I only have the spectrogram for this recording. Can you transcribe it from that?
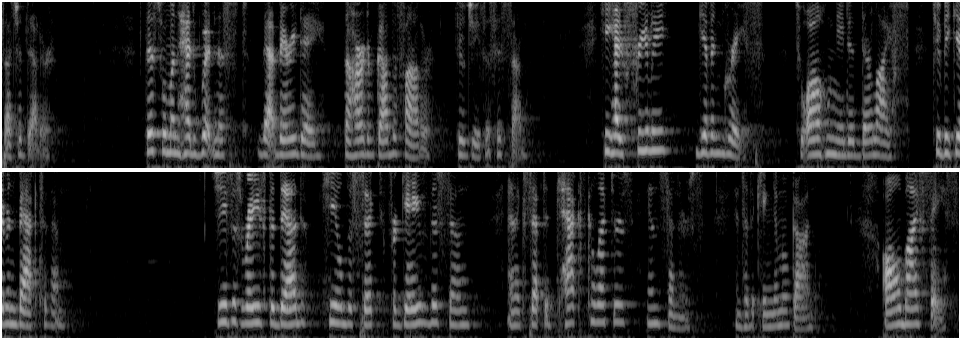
such a debtor. This woman had witnessed that very day the heart of God the Father through Jesus, his Son. He had freely given grace to all who needed their life to be given back to them. Jesus raised the dead, healed the sick, forgave their sin, and accepted tax collectors and sinners into the kingdom of God, all by faith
